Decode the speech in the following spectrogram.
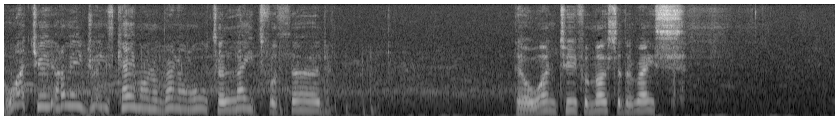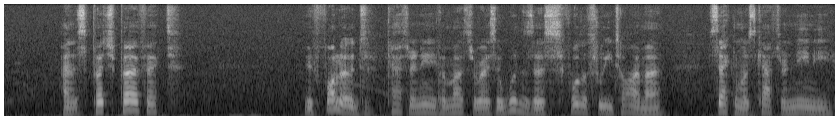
What you how many drinks came on and ran on all too late for third? They were 1 2 for most of the race. And it's pitch perfect. We followed Catherine Nini for most of the race who wins this for the three timer. Second was Catherine Nini.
